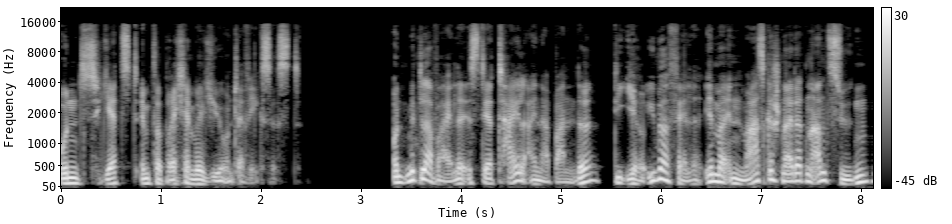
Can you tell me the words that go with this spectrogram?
und jetzt im Verbrechermilieu unterwegs ist. Und mittlerweile ist er Teil einer Bande, die ihre Überfälle immer in maßgeschneiderten Anzügen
